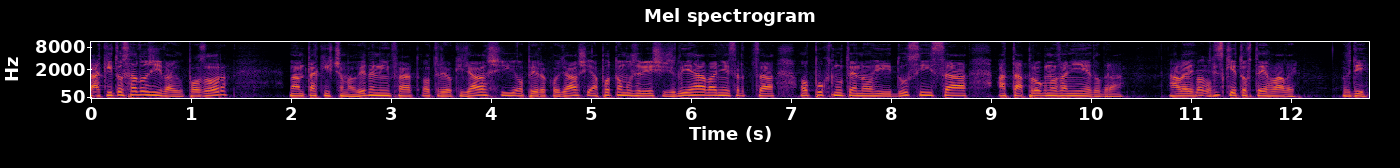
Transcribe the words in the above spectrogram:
Takíto sa dožívajú, pozor, Mám takých, čo majú jeden infarkt, o 3 roky ďalší, o 5 rokov ďalší a potom už riešiš zlyhávanie srdca, opuchnuté nohy, dusí sa a tá prognoza nie je dobrá. Ale Áno. vždy je to v tej hlave. Vždy.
